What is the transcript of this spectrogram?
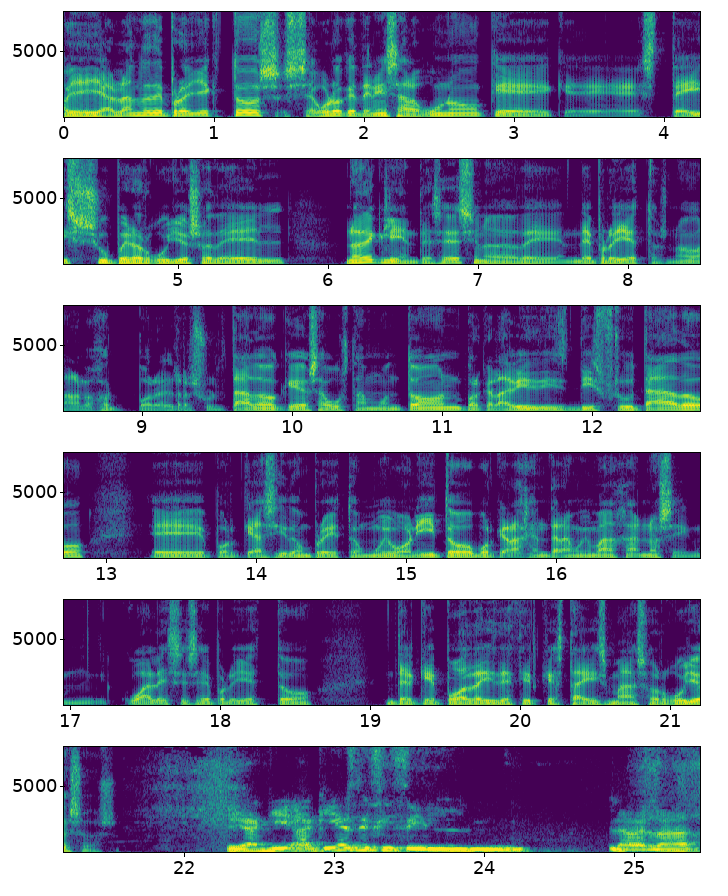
Oye, y hablando de proyectos, seguro que tenéis alguno que, que estéis súper orgulloso de él no de clientes, ¿eh? sino de, proyectos, ¿no? A lo mejor por el resultado que os ha gustado un montón, porque lo habéis disfrutado, eh, porque ha sido un proyecto muy bonito, porque la gente era muy maja, no sé, ¿cuál es ese proyecto del que podéis decir que estáis más orgullosos? Sí, aquí, aquí es difícil, la verdad,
